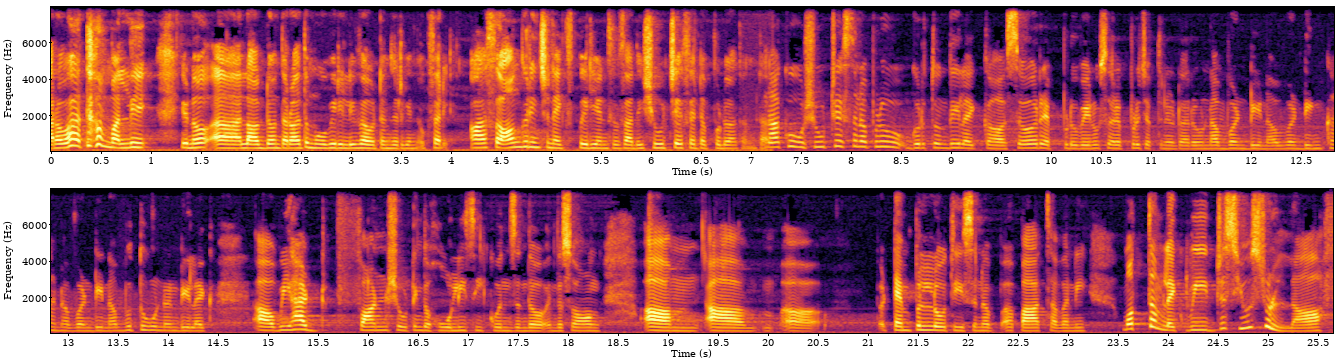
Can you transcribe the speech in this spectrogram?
తర్వాత మళ్ళీ యూనో లాక్డౌన్ తర్వాత మూవీ రిలీజ్ అవ్వటం జరిగింది. ఒకసారి ఆ సాంగ్ గురించిన ఎక్స్పీరియన్సెస్ అది షూట్ చేసేటప్పుడు అదంతా. నాకు షూట్ చేస్తున్నప్పుడు గుర్తుంది లైక్ సార్ ఎప్పుడు వేణు సార్ ఎప్పుడు చెప్తూనే ఉంటారు నవ్వండి నవ్వండి ఇంకా నవ్వండి నవ్వుతూ ఉండండి. Like we had fun shooting the Holi sequence in the in the song టెంపుల్లో తీసిన పార్ట్స్ అవన్నీ. మొత్తం లైక్ వీ జస్ట్ యూస్ టు లాఫ్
